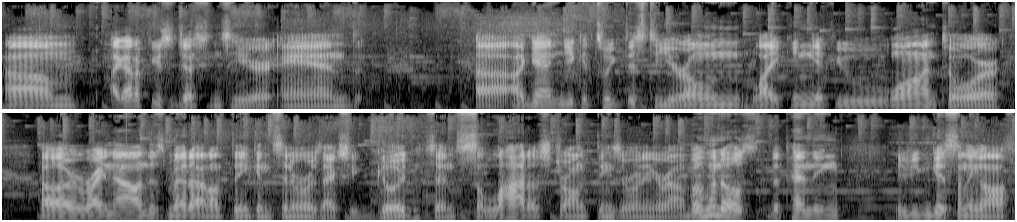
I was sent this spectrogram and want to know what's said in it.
um, I got a few suggestions here and uh, again you could tweak this to your own liking if you want or however right now in this meta I don't think Incineroar is actually good since a lot of strong things are running around. But who knows depending if you can get something off.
